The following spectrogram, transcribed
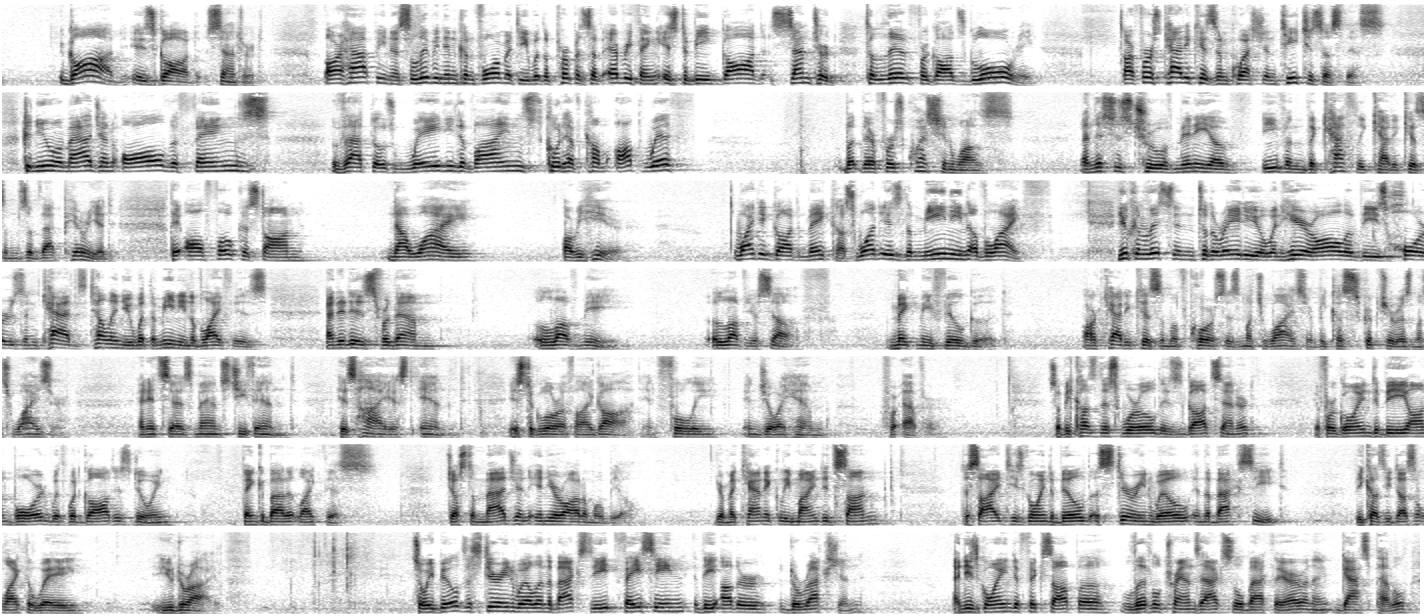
God is God centered. Our happiness, living in conformity with the purpose of everything, is to be God centered, to live for God's glory. Our first catechism question teaches us this. Can you imagine all the things that those weighty divines could have come up with? But their first question was, and this is true of many of even the Catholic catechisms of that period, they all focused on now, why are we here? Why did God make us? What is the meaning of life? You can listen to the radio and hear all of these whores and cads telling you what the meaning of life is. And it is for them love me, love yourself, make me feel good. Our catechism, of course, is much wiser because Scripture is much wiser. And it says man's chief end, his highest end, is to glorify God and fully enjoy Him forever. So, because this world is God centered, if we're going to be on board with what God is doing, think about it like this. Just imagine in your automobile, your mechanically minded son decides he's going to build a steering wheel in the back seat because he doesn't like the way you drive. So he builds a steering wheel in the back seat facing the other direction. And he's going to fix up a little transaxle back there and a gas pedal.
